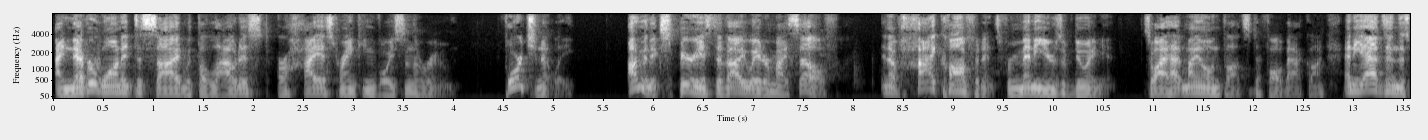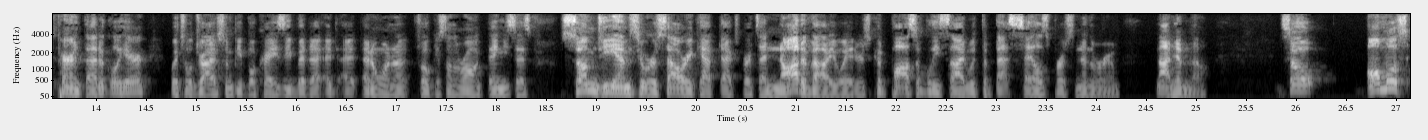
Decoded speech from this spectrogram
I never wanted to side with the loudest or highest ranking voice in the room. Fortunately, I'm an experienced evaluator myself and have high confidence from many years of doing it. So I had my own thoughts to fall back on. And he adds in this parenthetical here, which will drive some people crazy, but I, I, I don't want to focus on the wrong thing. He says, some GMs who are salary capped experts and not evaluators could possibly side with the best salesperson in the room. Not him, though. So almost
